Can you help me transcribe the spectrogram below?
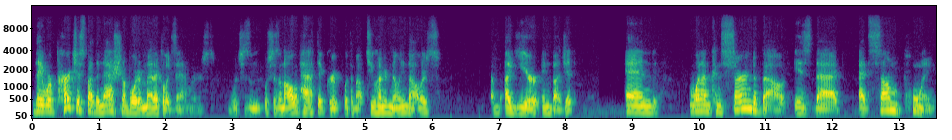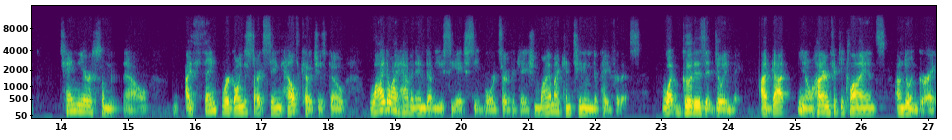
they were purchased by the National Board of Medical Examiners, which is an, which is an allopathic group with about 200 million dollars a, a year in budget. And what I'm concerned about is that at some point, 10 years from now, I think we're going to start seeing health coaches go, why do I have an NWCHC board certification? Why am I continuing to pay for this? What good is it doing me? I've got, you know, 150 clients. I'm doing great.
